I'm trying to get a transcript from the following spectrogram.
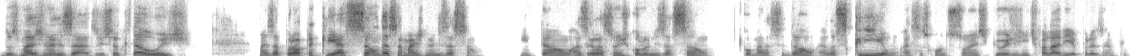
dos marginalizados, isso é o que está hoje, mas a própria criação dessa marginalização. Então, as relações de colonização, como elas se dão, elas criam essas condições que hoje a gente falaria, por exemplo,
